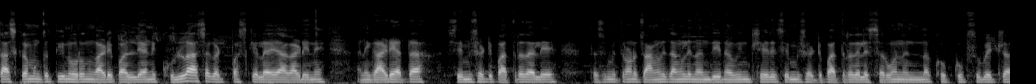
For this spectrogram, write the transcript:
तास क्रमांक तीनवरून गाडी पाळली आणि खुल्ला असा गटपास केला आहे या गाडीने. आणि गाडी आता सेमीसाठी पात्र झाली आहे. तसं मित्रांनो चांगले चांगले नंदी नवीन शेरे सेमीसाठी पात्र झाले. सर्व नंदींना खूप खूप शुभेच्छा.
